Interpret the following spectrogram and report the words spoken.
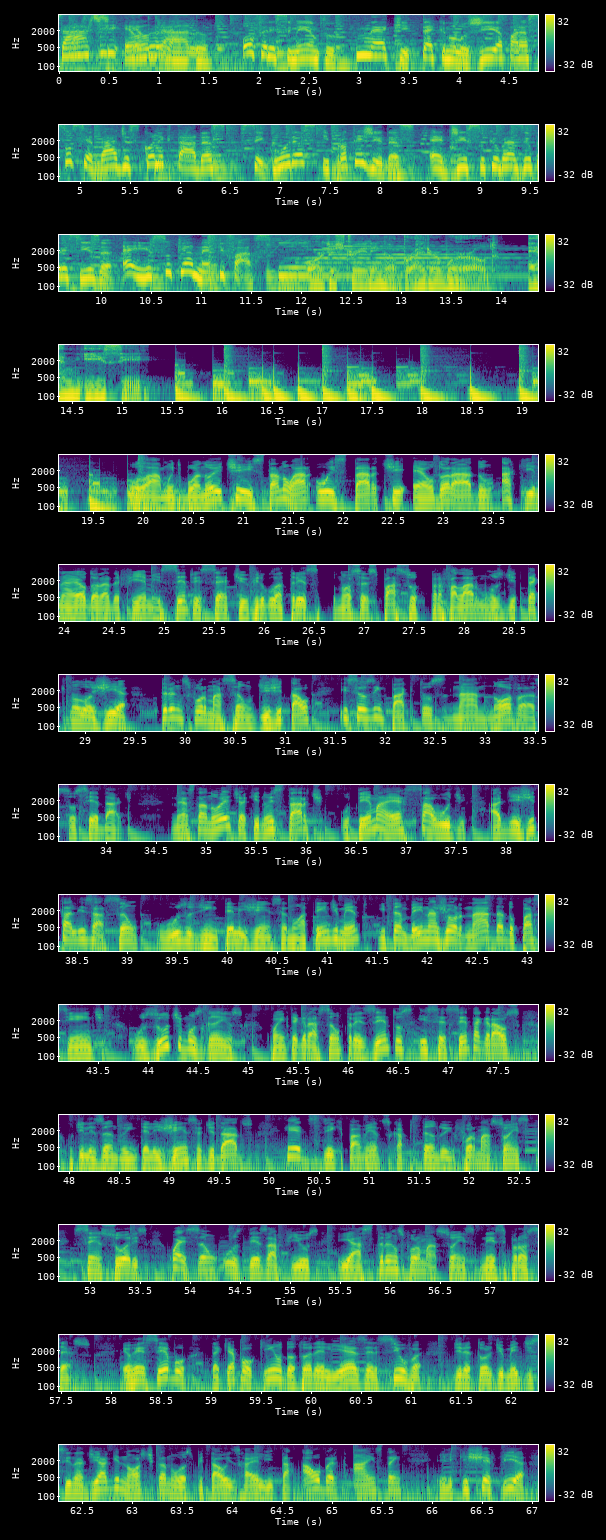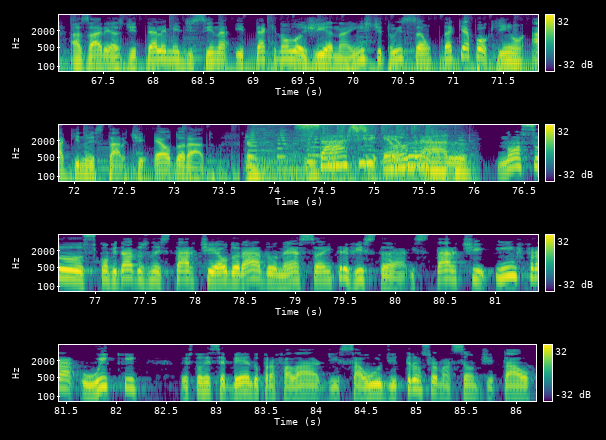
Start Eldorado. Oferecimento NEC, tecnologia para sociedades conectadas, seguras e protegidas. É disso que o Brasil precisa. É isso que a NEC faz. Orchestrating a brighter world. NEC. Olá, muito boa noite. Está no ar o Start Eldorado, aqui na Eldorado FM 107,3, o nosso espaço para falarmos de tecnologia, transformação digital e seus impactos na nova sociedade. Nesta noite, aqui no Start, o tema é saúde, a digitalização, o uso de inteligência no atendimento e também na jornada do paciente, os últimos ganhos com a integração 360 graus, utilizando inteligência de dados, redes de equipamentos captando informações, sensores, quais são os desafios e as transformações nesse processo. Eu recebo daqui a pouquinho o Dr. Eliezer Silva, diretor de medicina diagnóstica no Hospital Israelita Albert Einstein, ele que chefia as áreas de telemedicina e tecnologia na instituição, daqui a pouquinho aqui no Start Eldorado. Start Eldorado. Nossos convidados no Start Eldorado nessa entrevista, Start Infra Week. Eu estou recebendo para falar de saúde, transformação digital,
